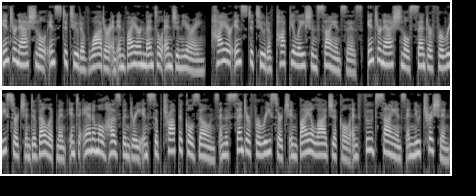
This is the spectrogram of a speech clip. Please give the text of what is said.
International Institute of Water and Environmental Engineering, Higher Institute of Population Sciences, International Center for Research and Development into Animal Husbandry in Subtropical Zones and the Center for Research in Biological and Food Science and Nutrition.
